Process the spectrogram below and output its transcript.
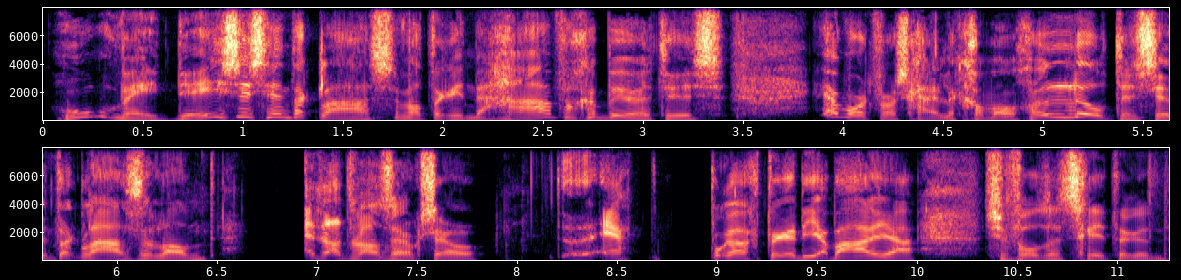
hoe weet deze Sinterklaas wat er in de haven gebeurd is? Er wordt waarschijnlijk gewoon geluld in Sinterklaasland. En dat was ook zo. Echt prachtig. En die Amalia, ze vond het schitterend.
